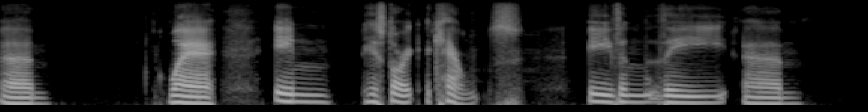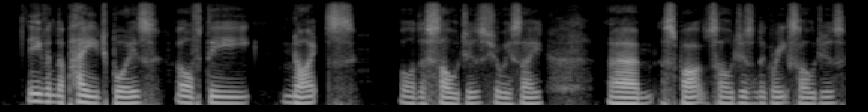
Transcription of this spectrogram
um, where in historic accounts, even the um, even the page boys of the knights or the soldiers, shall we say, um, the Spartan soldiers and the Greek soldiers,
